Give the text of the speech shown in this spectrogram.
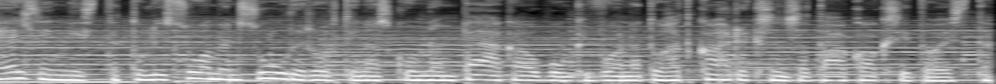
Helsingistä tuli Suomen suuriruhtinaskunnan pääkaupunki vuonna 1812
